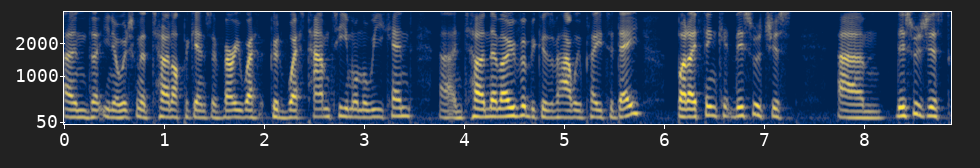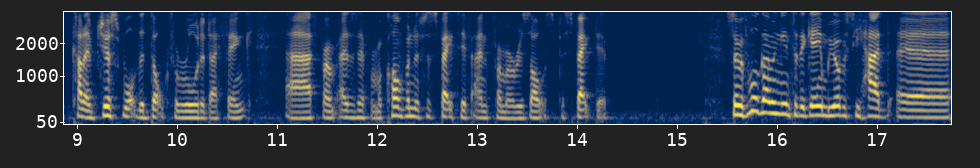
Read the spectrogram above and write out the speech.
and that you know we're just going to turn up against a very West, good West Ham team on the weekend uh, and turn them over because of how we played today. But I think this was just. Um, this was just kind of just what the doctor ordered, I think, uh, from as I said, from a confidence perspective and from a results perspective. So before going into the game, we obviously had, uh,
